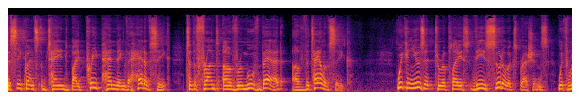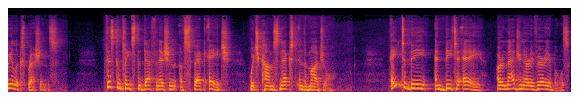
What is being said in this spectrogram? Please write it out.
the sequence obtained by prepending the head of seek to the front of remove bad of the tail of seek. We can use it to replace these pseudo-expressions with real expressions. This completes the definition of spec H, which comes next in the module. A to B and B to A are imaginary variables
